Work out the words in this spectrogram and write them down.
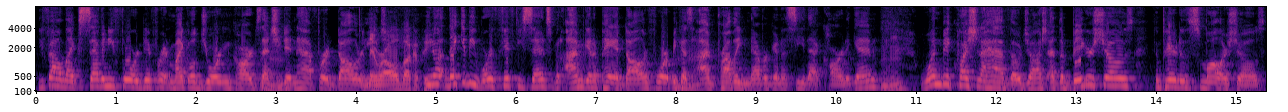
You found like 74 different Michael Jordan cards that you didn't have for a dollar Mm-hmm. they were all a buck a piece. You know, they could be worth 50 cents, but I'm going to pay a dollar for it because Mm-hmm. I'm probably never going to see that card again. One big question I have, though, Josh, at the bigger shows compared to the smaller shows,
